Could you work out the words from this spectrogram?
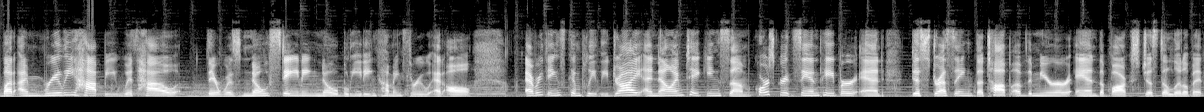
but I'm really happy with how there was no staining, no bleeding coming through at all everything's completely dry and now I'm taking some coarse grit sandpaper and distressing the top of the mirror and the box just a little bit.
